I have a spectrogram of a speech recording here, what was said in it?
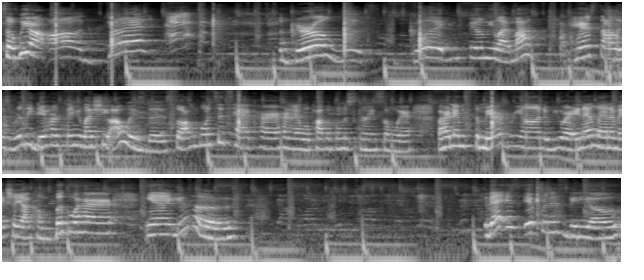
So we are all done. Girl looks good. You feel me? Like my hairstylist really did her thing like she always does. So I'm going to tag her. Her name will pop up on the screen somewhere. But her name is Tamira Breon. If you are in Atlanta, make sure y'all come book with her. And yeah that is it for this video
